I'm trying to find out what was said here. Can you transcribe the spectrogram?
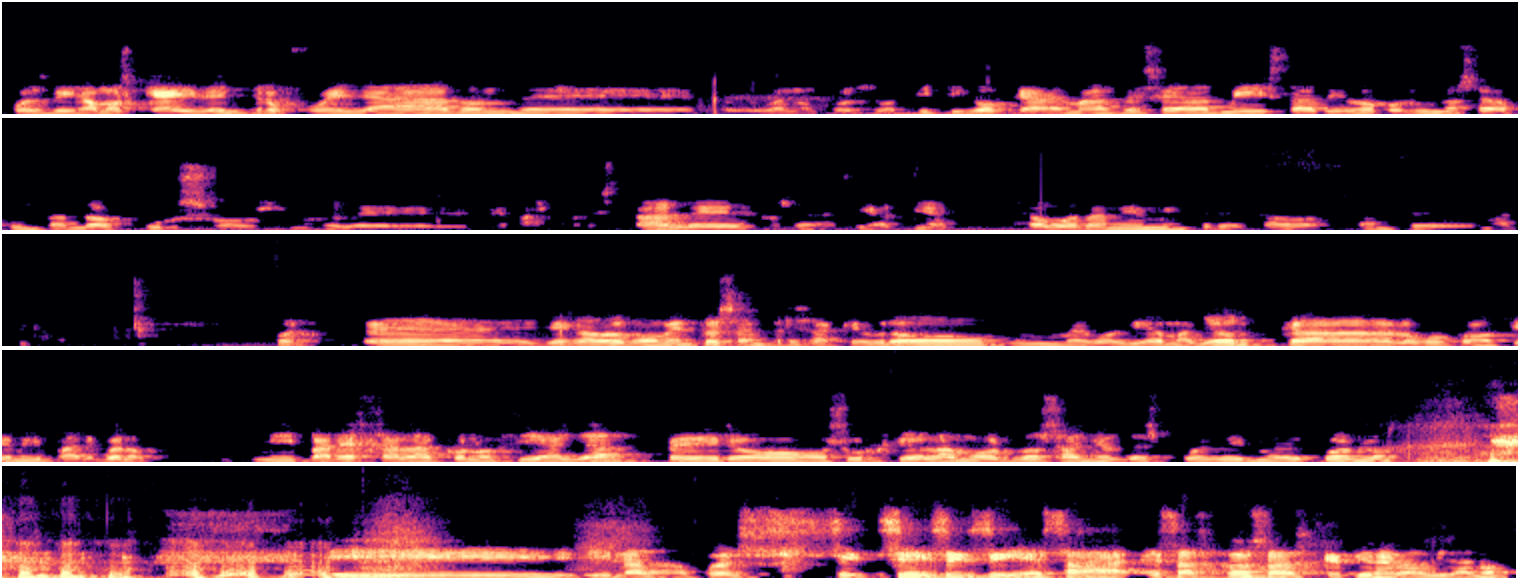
pues digamos que ahí dentro fue ya donde, bueno, pues lo típico que además de ser administrativo, pues uno se va apuntando a cursos de temas forestales, o sea, así al fin y al cabo también me interesaba bastante. Bueno, eh, llegado el momento, esa empresa quebró, me volví a Mallorca, luego conocí a mi pareja, bueno, mi pareja la conocía ya, pero surgió el amor dos años después de irme del pueblo. y, nada, pues sí, sí, sí, sí, esas cosas que tiene la vida, ¿no?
